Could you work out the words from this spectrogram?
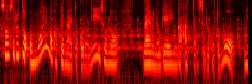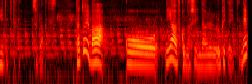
そうすると思いもかけないところにその悩みの原因があったりすることも見えてきたりするわけです。例えばこう似合う服の診断をいろいろ受けていてね。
